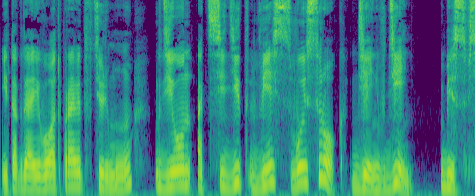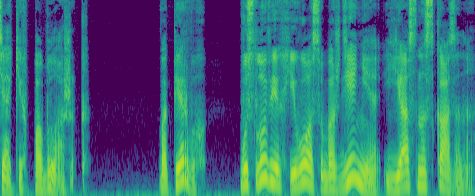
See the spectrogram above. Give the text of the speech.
и тогда его отправят в тюрьму, где он отсидит весь свой срок, день в день, без всяких поблажек. Во-первых, в условиях его освобождения ясно сказано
